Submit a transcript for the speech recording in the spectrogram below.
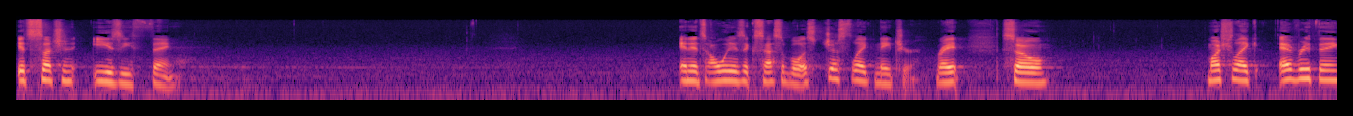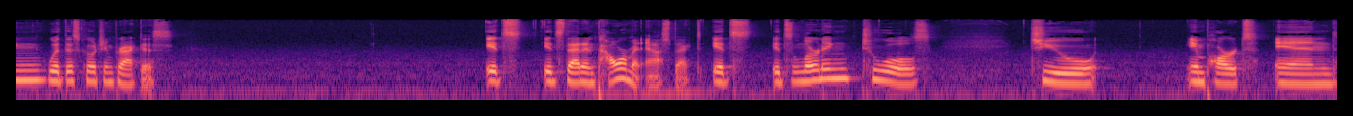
it's such an easy thing. And it's always accessible. It's just like nature, right? So, much like everything with this coaching practice, it's it's that empowerment aspect. It's it's learning tools to impart and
